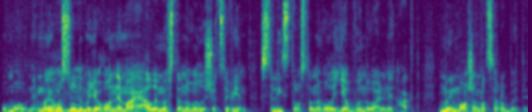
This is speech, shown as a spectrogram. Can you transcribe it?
Умовний. Ми його судимо, його немає, але ми встановили, що це він. Слідство встановило, є обвинувальний акт. Ми можемо це робити.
